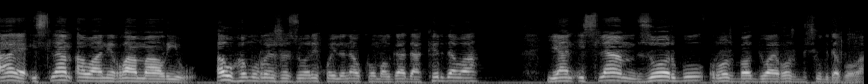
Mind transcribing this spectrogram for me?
ئایا ئیسلام ئەوانی ڕاماڵی و ئەو هەموو ڕێژە زۆری خۆی لەناو کۆمەلگادا کردەوە یان ئیسلام زۆر بوو ڕۆژ بە دوای ڕۆژ بچووک دەبەوە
